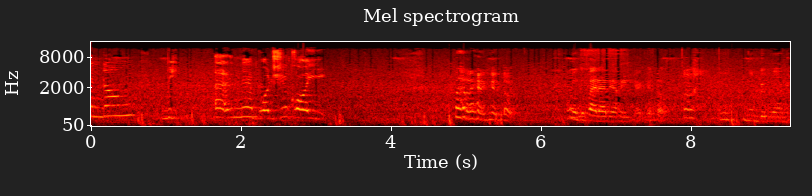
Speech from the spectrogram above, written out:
എന്തോ പൊടിച്ചു കോഴി പറയാം കേട്ടോ. നമുക്ക് പരാതി അറിയിക്കാം കേട്ടോ. ഉം, ബിരിയാണി.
